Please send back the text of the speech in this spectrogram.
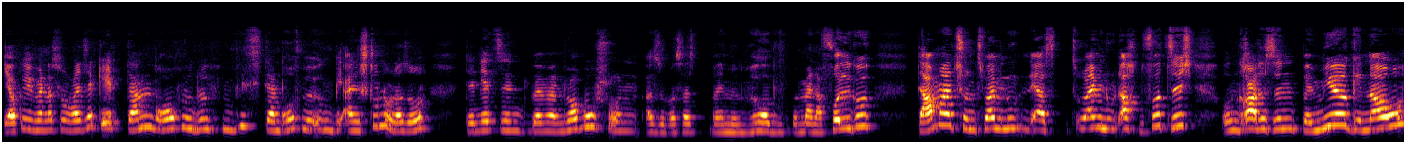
Ja, okay, wenn das so weitergeht, dann brauchen wir ein bisschen, dann brauchen wir irgendwie eine Stunde oder so. Denn jetzt sind bei meinem Hörbuch schon, also was heißt bei meinem Hörbuch, bei meiner Folge, damals schon 2 Minuten erst, 2 Minuten 48 und gerade sind bei mir genau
